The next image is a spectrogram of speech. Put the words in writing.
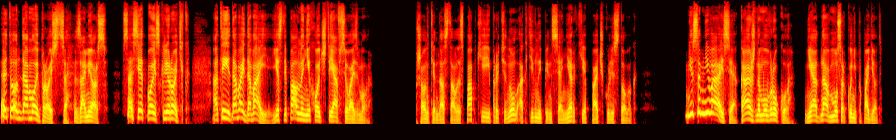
«Это он домой просится, замерз. Сосед мой склеротик. А ты давай-давай, если Павловна не хочет, я все возьму». Пшонкин достал из папки и протянул активной пенсионерке пачку листовок. «Не сомневайся, каждому в руку. Ни одна в мусорку не попадет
